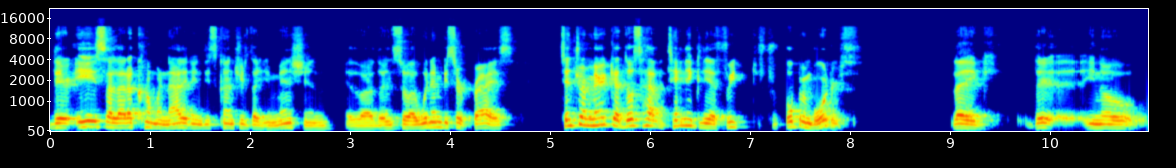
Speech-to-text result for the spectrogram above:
there is a lot of commonality in these countries that you mentioned eduardo and so i wouldn't be surprised Central America does have technically a free open borders. Like there, you know,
